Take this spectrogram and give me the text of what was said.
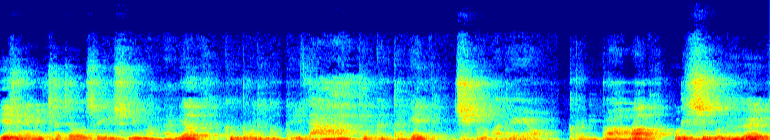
예수님을 찾아와서 예수님 만나면 그 모든 것들이 다 깨끗하게 치료가 돼요. 그러니까 우리 친구들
